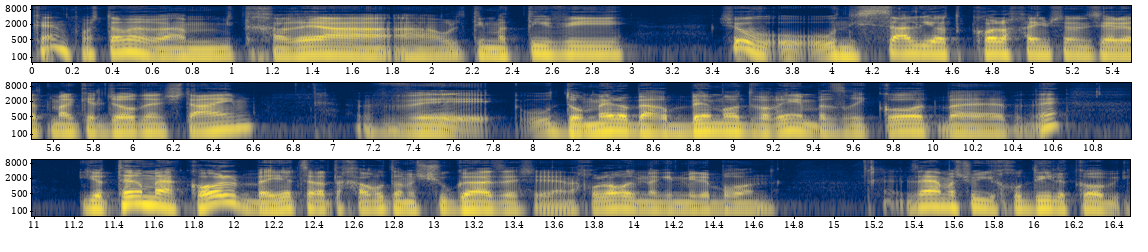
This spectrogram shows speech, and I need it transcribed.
כן, כמו שאתה אומר, המתחרה הא- האולטימטיבי, שוב, הוא, הוא ניסה להיות, כל החיים שלו ניסה להיות מייקל ג'ורדן 2, והוא דומה לו בהרבה מאוד דברים, בזריקות. בזה. יותר מהכל, ביצר התחרות המשוגע הזה, שאנחנו לא רואים נגיד מלברון. זה היה משהו ייחודי לקובי.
